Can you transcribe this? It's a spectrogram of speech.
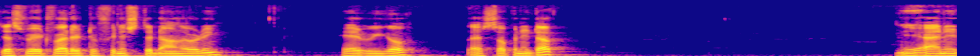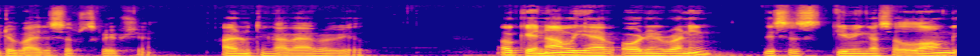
just wait for it to finish the downloading. Here we go. Let's open it up. Yeah I need to buy the subscription. I don't think I ever will. Okay now we have Odin running. This is giving us a long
